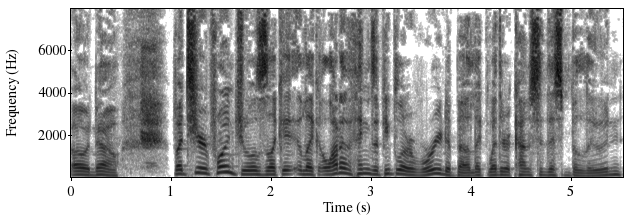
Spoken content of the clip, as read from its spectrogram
Oh no. But to your point, Jules, like like a lot of the things that people are worried about, like whether it comes to this balloon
